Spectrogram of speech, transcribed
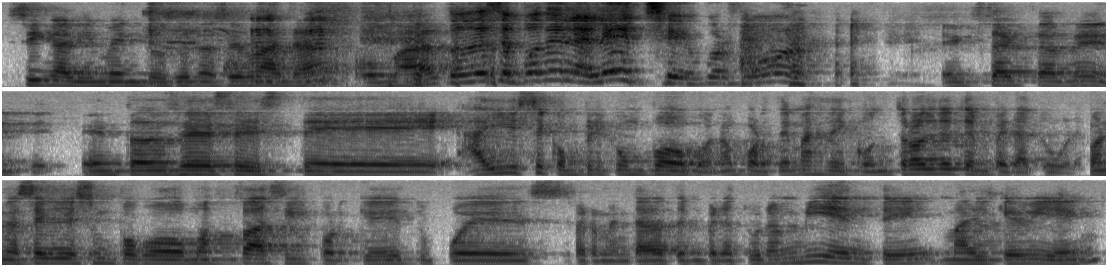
sin alimentos una semana o más. ¿Dónde se pone la leche, por favor? Exactamente. Entonces, este, ahí se complica un poco, ¿no? Por temas de control de temperatura. Con la serie es un poco más fácil porque tú puedes fermentar a temperatura ambiente, mal que bien,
